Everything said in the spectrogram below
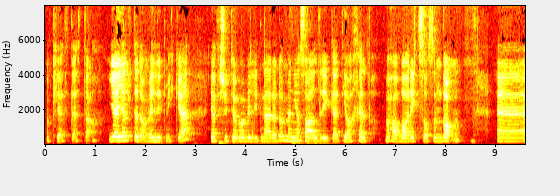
upplevt detta. Jag hjälpte dem väldigt mycket. Jag försökte vara väldigt nära dem, men jag sa aldrig att jag själv har varit så som dem. Eh,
